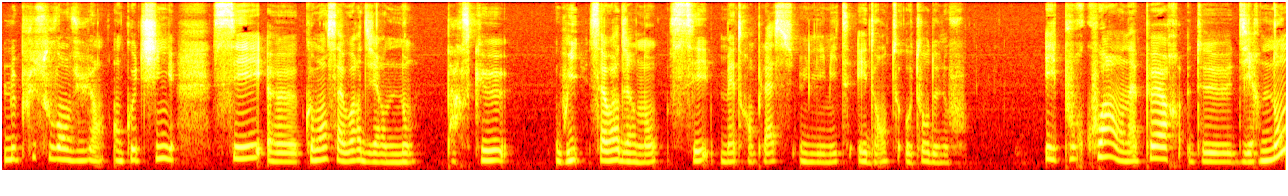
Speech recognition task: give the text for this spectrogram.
le plus souvent vue en coaching, c'est euh, comment savoir dire non. Parce que oui, savoir dire non, c'est mettre en place une limite aidante autour de nous. Et pourquoi on a peur de dire non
